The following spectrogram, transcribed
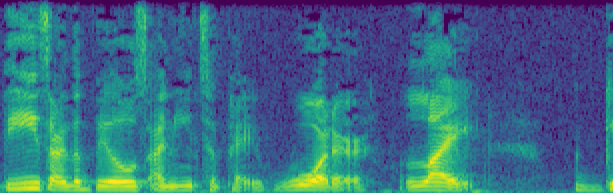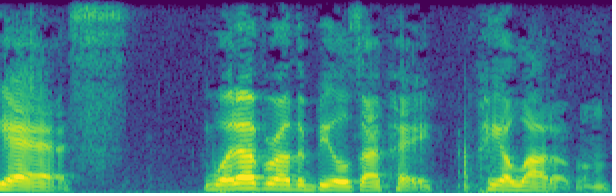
these are the bills I need to pay water, light, gas, whatever other bills I pay. I pay a lot of them.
